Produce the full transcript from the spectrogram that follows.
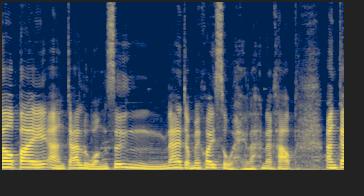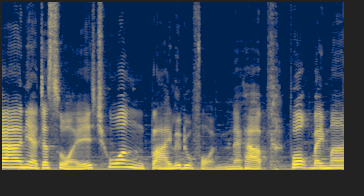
เราไปอ่างกาหลวงซึ่งน่าจะไม่ค่อยสวยแล้วนะครับ อ่างกาเนี่ยจะสวยช่วงปลายฤดูฝนนะครับ พวกใบไม้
